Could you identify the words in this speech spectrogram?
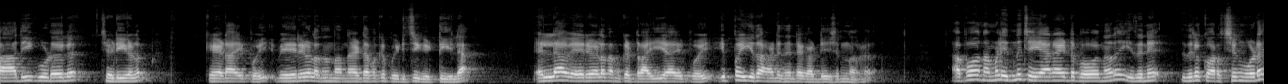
പാതി കൂടുതൽ ചെടികളും കേടായിപ്പോയി. വേരുകളൊന്നും നന്നായിട്ട് നമുക്ക് പിടിച്ച് കിട്ടിയില്ല. എല്ലാ വേരുകളും നമുക്ക് ഡ്രൈ ആയിപ്പോയി. ഇപ്പോൾ ഇതാണ് ഇതിന്റെ കണ്ടീഷൻ എന്ന് പറയുന്നത്. അപ്പോൾ നമ്മൾ ഇന്ന് ചെയ്യാനായിട്ട് പോകുന്നത് ഇതിന് ഇതിൽ കുറച്ചും കൂടെ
